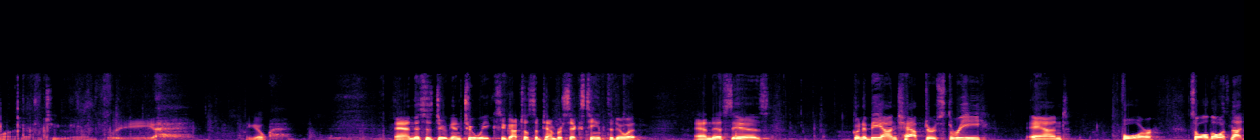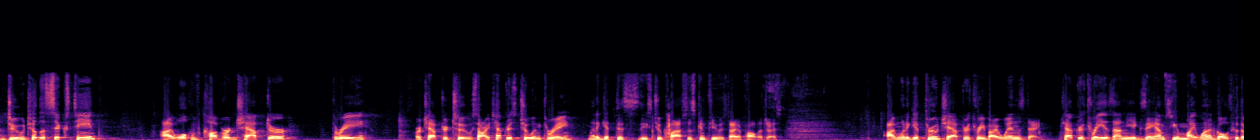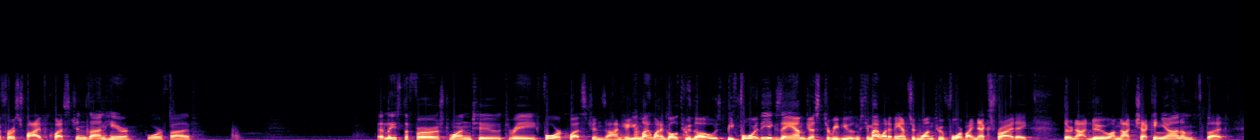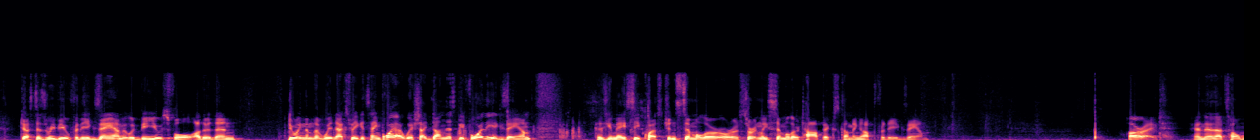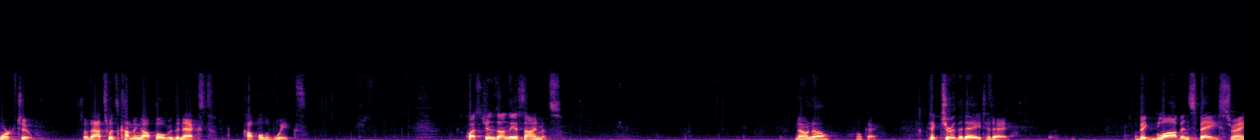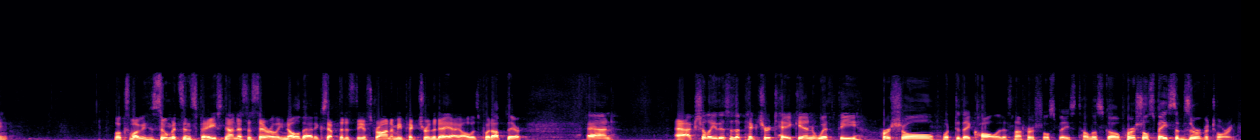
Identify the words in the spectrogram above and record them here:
One, two, and three. There you go. And this is due again two weeks. You got till September 16th to do it. And this is going to be on chapters three and four. So although it's not due till the 16th, I will have covered chapter 3, or chapter 2, sorry, chapters 2 and 3. I'm going to get this, these two classes confused. I apologize. I'm going to get through chapter 3 by Wednesday. Chapter 3 is on the exam, so you might want to go through the first five questions on here. Four or five? At least the first one, two, three, four questions on here. You might want to go through those before the exam just to review them. So you might want to have answered one through four by next Friday. They're not due. I'm not checking you on them, but just as review for the exam, it would be useful other than doing them the next week and saying, boy, I wish I'd done this before the exam, because you may see questions similar or certainly similar topics coming up for the exam. All right, and then that's homework two. So that's what's coming up over the next couple of weeks. Questions on the assignments? No, no? Okay. Picture of the day today big blob in space, right? Looks like we assume it's in space, not necessarily know that, except that it's the astronomy picture of the day I always put up there. And actually, this is a picture taken with the Herschel, what do they call it? It's not Herschel Space Telescope, Herschel Space Observatory.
